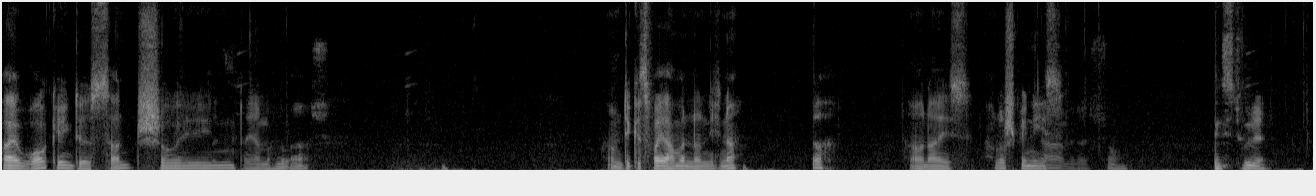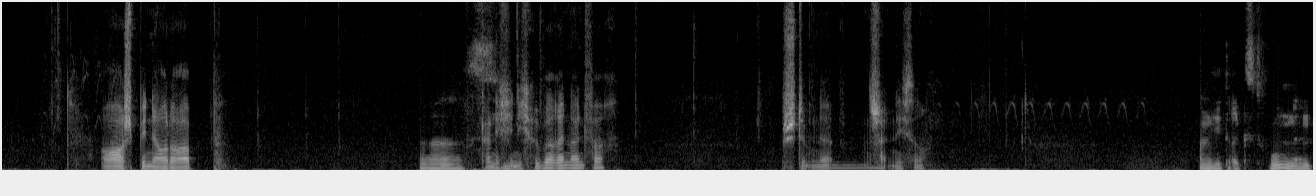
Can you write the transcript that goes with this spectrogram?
I'm walking the sunshine. Ja, mach nur Arsch. Ein dickes Feuer haben wir noch nicht, ne? Doch. Oh, nice. Hallo Spinnis. Ja. Was du denn? Oh, Spinne, oder ab. Was? Kann ich hier nicht rüberrennen einfach? Bestimmt, ne. Scheint nicht so. Haben die Dreckstruhen denn?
